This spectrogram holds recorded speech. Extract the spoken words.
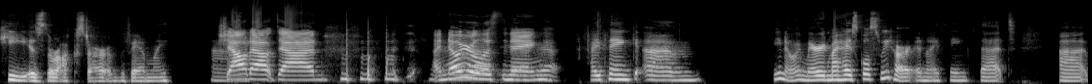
he is the rock star of the family Shout out, Dad. I know you're listening. Yeah, yeah. I think, um, you know, I married my high school sweetheart, and I think that uh,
